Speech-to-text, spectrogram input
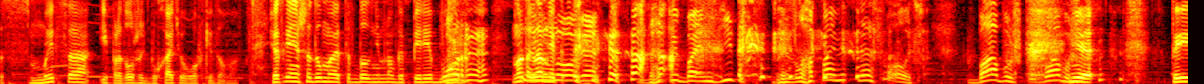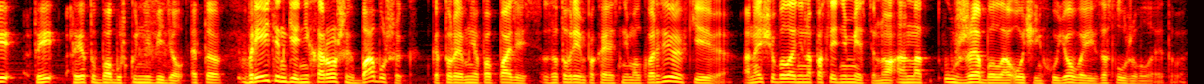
смыться и продолжить бухать у Вовки дома. Сейчас, конечно, думаю, это был немного перебор, но тогда мне... Да ты бандит, злопамятная сволочь. Бабушку, бабушку. Ты, ты, ты эту бабушку не видел. Это в рейтинге нехороших бабушек, которые мне попались за то время, пока я снимал квартиру в Киеве, она еще была не на последнем месте, но она уже была очень хуевая и заслуживала этого.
